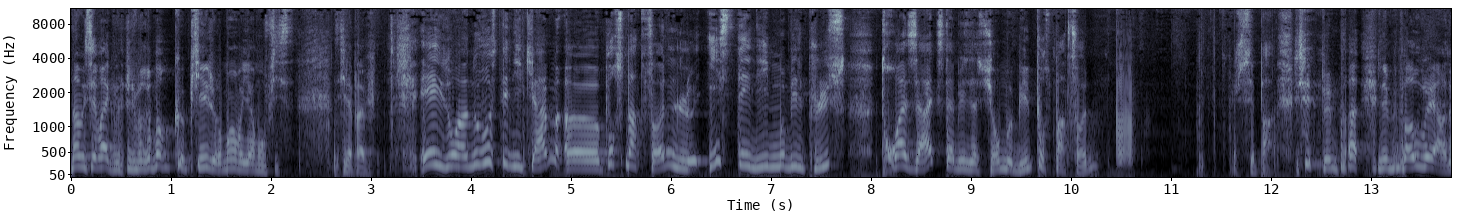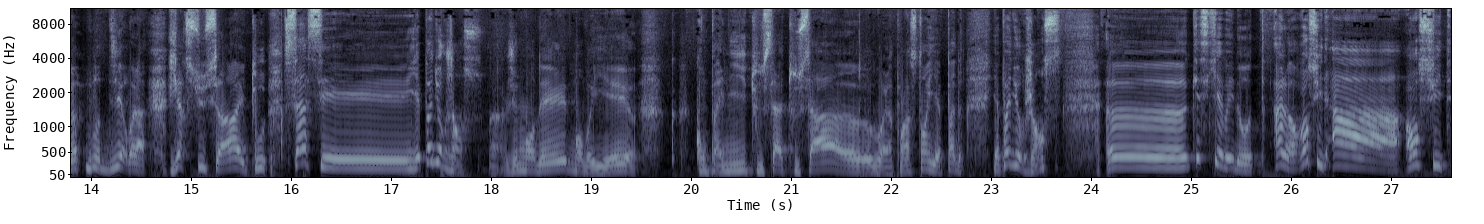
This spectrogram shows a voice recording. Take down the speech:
Non, mais c'est vrai que j'ai vraiment copié, j'ai vraiment envoyé à mon fils, s'il n'a pas vu. Et ils ont un nouveau Steadicam euh, pour smartphone, le eSteady Mobile Plus, 3 axes, stabilisation mobile pour smartphone je sais pas, j'ai même pas, même pas ouvert pour te dire voilà, j'ai reçu ça et tout. Ça c'est, il n'y a pas d'urgence. J'ai demandé de m'envoyer euh, compagnie, tout ça, tout ça. Euh, voilà, pour l'instant il n'y a pas d'urgence. Euh, qu'est-ce qu'il y avait d'autre? Alors ensuite, ah, ensuite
